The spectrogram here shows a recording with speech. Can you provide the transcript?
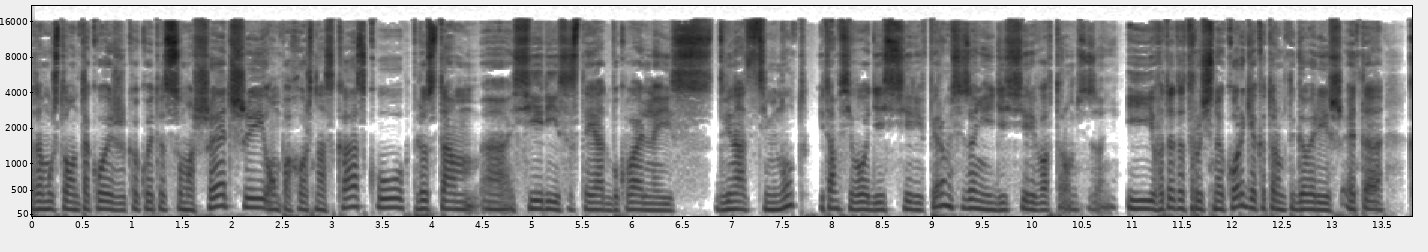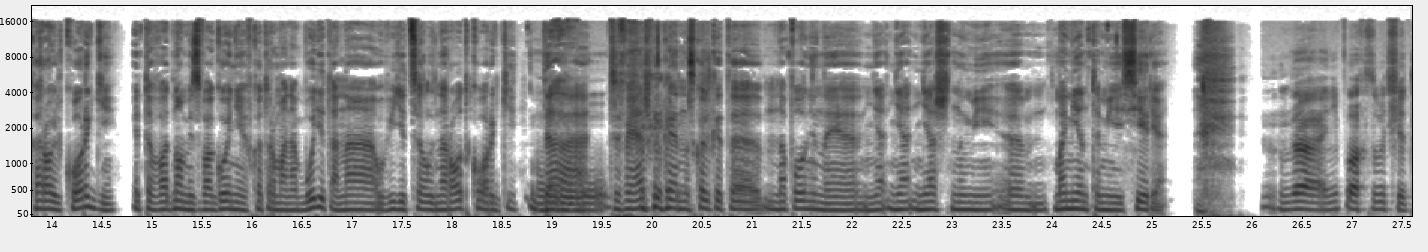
потому что он такой же какой-то сумасшедший, он похож на сказку, плюс там э, серии состоят буквально из 12 минут, и там всего 10 серий в первом сезоне и 10 серий во втором сезоне. И вот этот ручной корги, о котором ты говоришь, это король корги, это в одном из вагонов, в котором она будет, она увидит целый народ корги. Да, ты понимаешь, какая, насколько это наполненная ня- ня- няшными эм, моментами серия. Да, неплохо звучит.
